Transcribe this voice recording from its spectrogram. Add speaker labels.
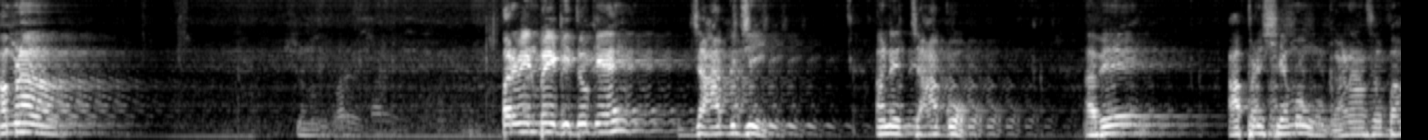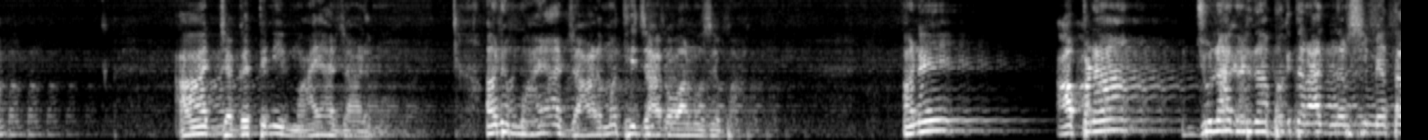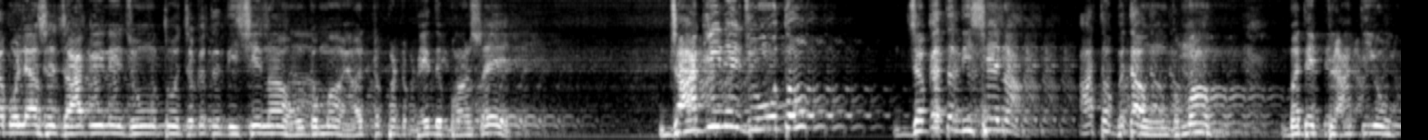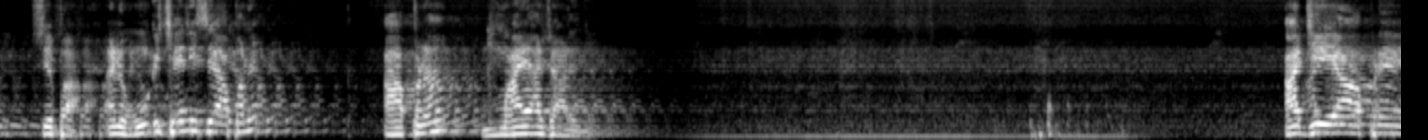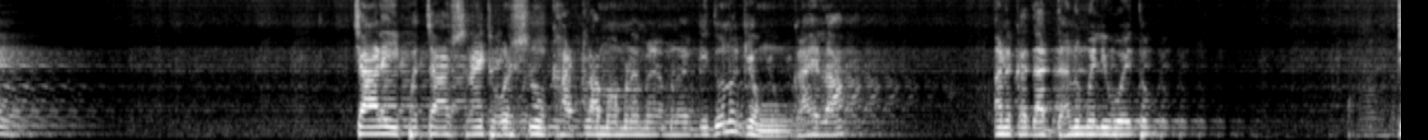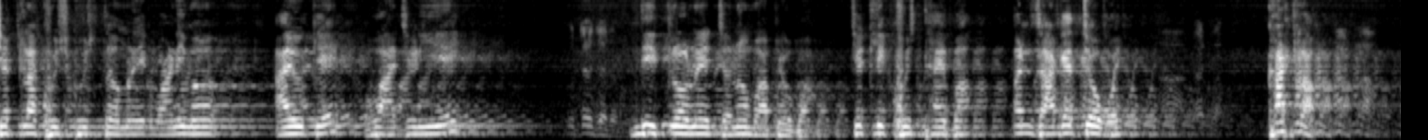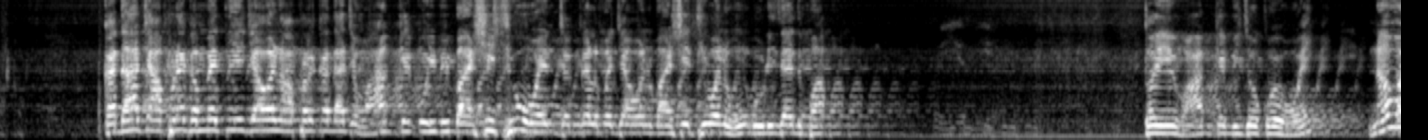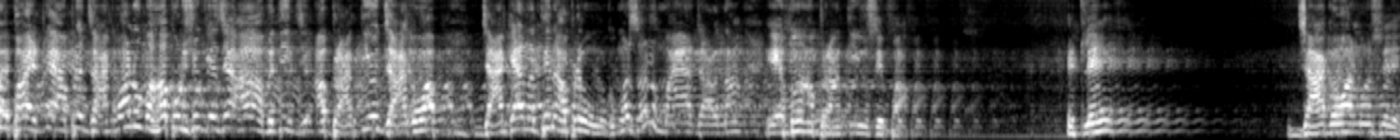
Speaker 1: હમણાં પરવીનભાઈ કીધું કે જાગજી અને જાગો. હવે આપણે શેમાં ઘણા સભા આ જગતની માયા જાળમાં. અને માયા જાળમાંથી જાગવાનું છે અને આપણા જુનાગઢના ભક્તરાજ નરસિંહ મહેતા બોલ્યા છે, જાગીને જોઉં તો જગત દિશેના ઊંઘમાં અટપટ ભેદ ભાષે જાગીને જોઉં તો જગત દિશેના. આ તો બધા ઊંઘમાં બધે ભ્રાંતિઓ છે બા અને ઊંઘ છે ની છે આપણને? આપણા માયા જાળની. આજે આપણે ચાળી પચાસ, સાઠ વર્ષનું ખાટલામાં હમણાં હમણાં કીધું ને કે હું ઘાયલા. અને કદાચ ધન મળ્યું હોય તો. જેટલા ખુશ ખુશ તો હમણાં એક વાણીમાં આવ્યું કે વાજણીએ દીકરોને જન્મ આપ્યો બા. જેટલી ખુશ થાય બા. અને જાગે જો હોય. ખાટલા. કદાચ આપણે ગમે તે જાવ ને આપણે કદાચ વાઘ કે કોઈ બી બાસી થયું હોય ને જંગલમાં જાવ ને બાસી થયું હોય ને હું ઉડી જાય તો બા તો એ વાઘ કે બીજો કોઈ હોય? ન હોય ભાઈ એટલે આપણે જાગવાનું મહાપુરુષો કે છે, આ બધી આ ભ્રાંતિઓ જાગવા જાગ્યા નથી ને આપણે ઊંઘમાં છે ને માયા જાળના, એમાં આ ભ્રાંતિઓ છે બા એટલે જાગવાનું છે.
